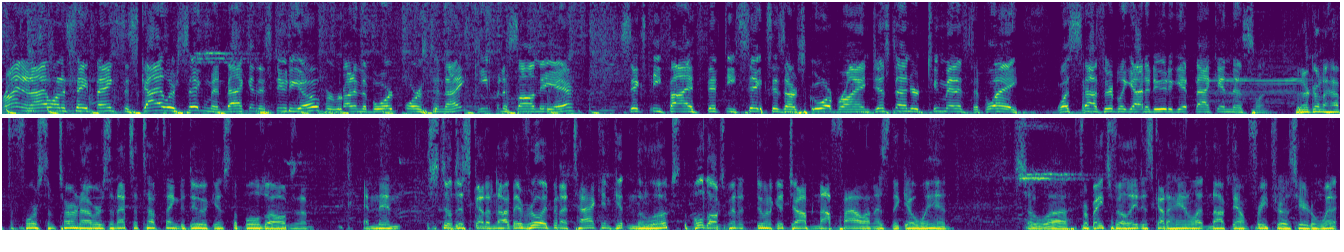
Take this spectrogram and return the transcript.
Ryan and I want to say thanks to Skylar Sigmund back in the studio for running the board for us tonight, keeping us on the air. 65 56 is our score, Brian. Just under two minutes to play. What's South Ripley got to do to get back in this one? They're going to have to force some turnovers, and that's a tough thing to do against the Bulldogs. Um, and then still just got to knock. They've really been attacking, getting the looks. The Bulldogs been doing a good job not fouling as they go in. So uh, for Batesville, they just got to handle it and knock down free throws here to win it.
